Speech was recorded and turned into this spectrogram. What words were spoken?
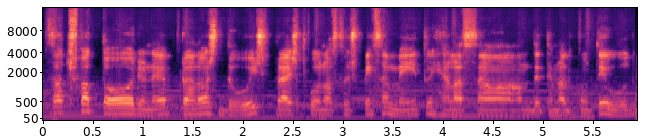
satisfatório né, para nós dois, para expor nossos pensamentos em relação a um determinado conteúdo.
